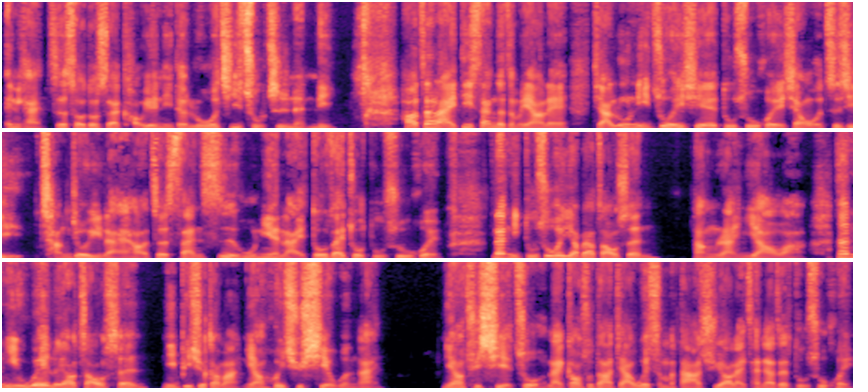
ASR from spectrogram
哎，你看，这时候都是在考验你的逻辑组织能力。好，再来第三个怎么样嘞？假如你做一些读书会，像我自己长久以来哈，这三四五年来都在做读书会，那你读书会要不要招生？当然要啊。那你为了要招生，你必须干嘛？你要会去写文案，你要去写作，来告诉大家为什么大家需要来参加这读书会。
